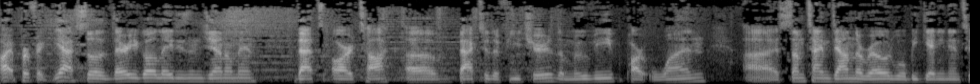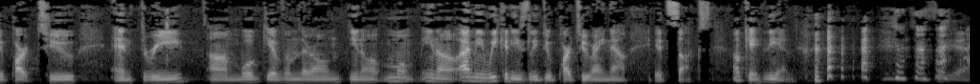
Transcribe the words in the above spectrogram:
All right, perfect. Yeah, so there you go, ladies and gentlemen. That's our talk of Back to the Future, the movie, part one. Uh, sometime down the road, we'll be getting into part two and three. Um, we'll give them their own, you know, you know. I mean, we could easily do part two right now. It sucks. Okay, the end. so, yeah.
